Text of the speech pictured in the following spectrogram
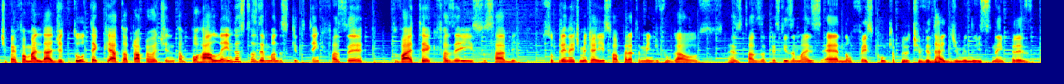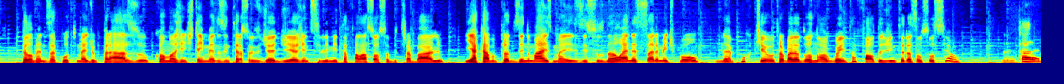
Tipo, a informalidade de tu ter que criar a tua própria rotina. Então, porra, além das tuas demandas que tu tem que fazer, tu vai ter que fazer isso, sabe? Surpreendentemente, aí só para também divulgar os resultados da pesquisa, mas é, não fez com que a produtividade diminuísse na empresa. Pelo menos a curto e médio prazo, como a gente tem menos interações no dia a dia, a gente se limita a falar só sobre trabalho e acaba produzindo mais, mas isso não é necessariamente bom, né? Porque o trabalhador não aguenta a falta de interação social. Cara,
